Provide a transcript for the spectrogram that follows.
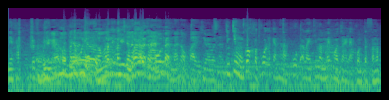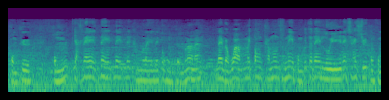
เนี่ยครับก็จะพูดอย่างนั้นไม่ต้องพูดเยอะผมมันมันถือว่า จะพูดแบบนั้นออกไปใช่ไหมวันนั้น จริง ๆ ผมก็ขอโทษแล้วกันหากพูดอะไรที่มันไม่พอใจหลายคนแต่สำหรับผมคือ ผมอยากได้ได้ได้ได้ทำอะไรในตัวของผมแล้วนะ ได้แบบว่าไม่ต้องทำนู่นทำนี่ผมก็จะได้ลุยได้ใช้ชีวิตของผม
